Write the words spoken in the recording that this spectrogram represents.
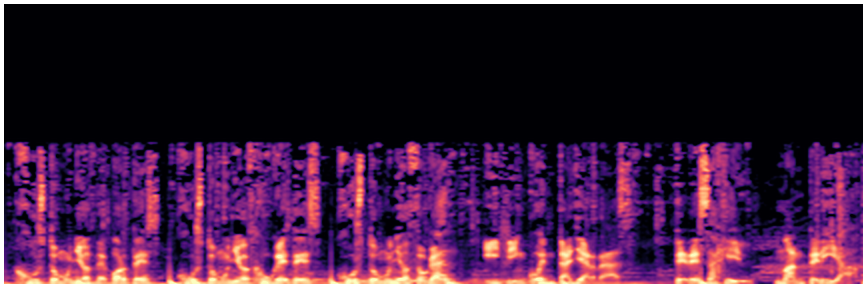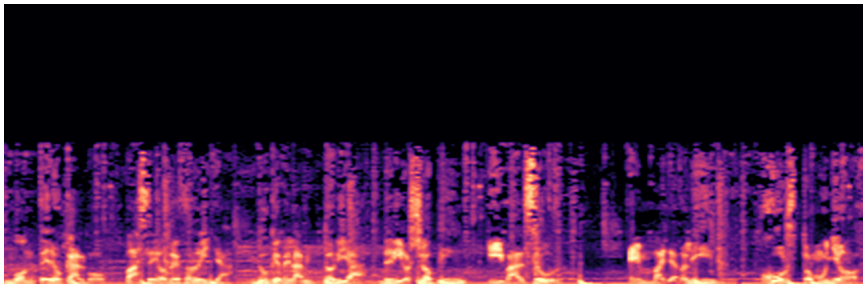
Justo Muñoz Deportes, Justo Muñoz Juguetes, Justo Muñoz Hogar y 50 Yardas. Teresa Gil, Mantería, Montero Calvo, Paseo de Zorrilla, Duque de la Victoria, Río Shopping y Valsur. En Valladolid, Justo Muñoz.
